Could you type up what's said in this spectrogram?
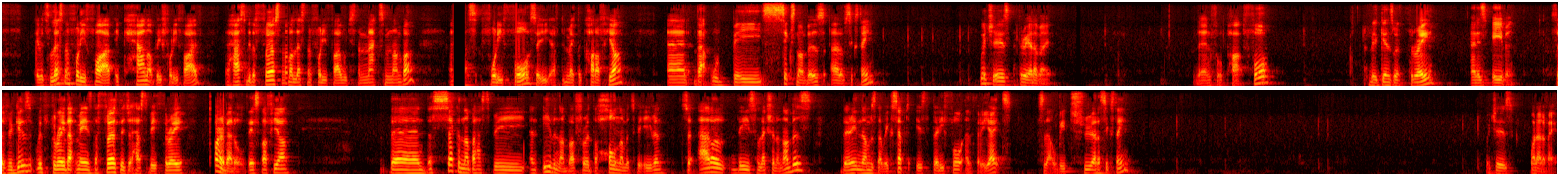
if it's less than 45, it cannot be 45. It has to be the first number less than 45, which is the maximum number. And that's 44, so you have to make the cutoff here. And that would be six numbers out of 16, which is 3 out of 8. Then for part 4, begins with 3 and is even. So if it begins with 3, that means the first digit has to be 3. Don't worry about all this stuff here. Then the second number has to be an even number for the whole number to be even. So out of these selection of numbers, the only numbers that we accept is 34 and 38. So that will be 2 out of 16. Which is 1 out of 8.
